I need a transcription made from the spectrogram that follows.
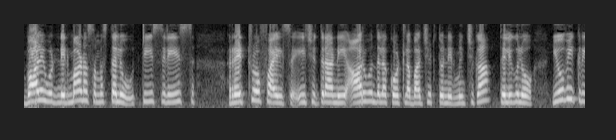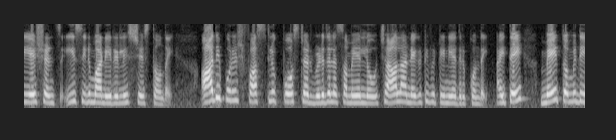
బాలీవుడ్ నిర్మాణ సంస్థలు టీ సిరీస్ రెట్రో ఫైల్స్ ఈ చిత్రాన్ని ఆరు వందల కోట్ల బడ్జెట్తో నిర్మించగా తెలుగులో యూవీ క్రియేషన్స్ ఈ సినిమాని రిలీజ్ చేస్తోంది. ఆదిపురుష్ ఫస్ట్ లుక్ పోస్టర్ విడుదల సమయంలో చాలా నెగటివిటీని ఎదుర్కొంది. అయితే మే తొమ్మిది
